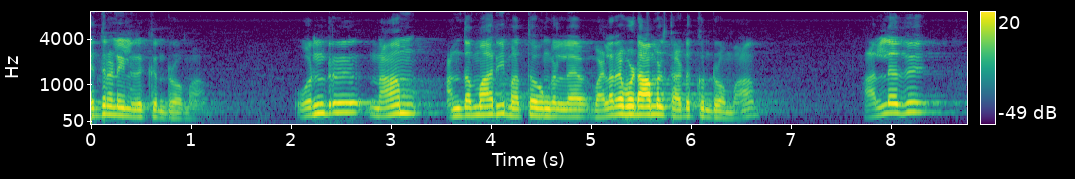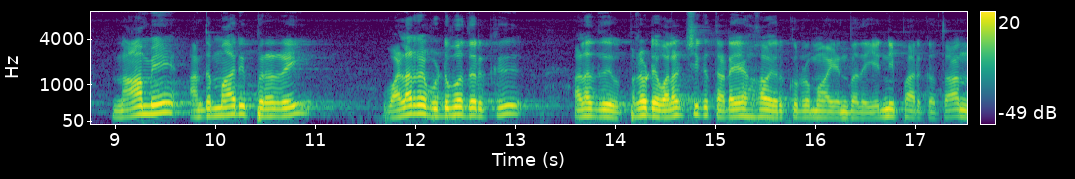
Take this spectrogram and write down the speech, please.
எந்த நிலையில் இருக்கின்றோமா? ஒன்று நாம் அந்த மாதிரி மற்றவங்களில் வளர விடாமல் தடுக்கின்றோமா? அல்லது நாமே அந்த மாதிரி பிறரை வளர விடுவதற்கு அல்லது பிறருடைய வளர்ச்சிக்கு தடையாக இருக்கிறோமா என்பதை எண்ணி பார்க்கத்தான்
